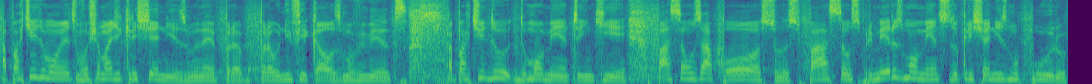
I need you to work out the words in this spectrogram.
a partir do momento, vou chamar de cristianismo, né, para unificar os movimentos. A partir do, do momento em que passam os apóstolos, passam os primeiros momentos do cristianismo puro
